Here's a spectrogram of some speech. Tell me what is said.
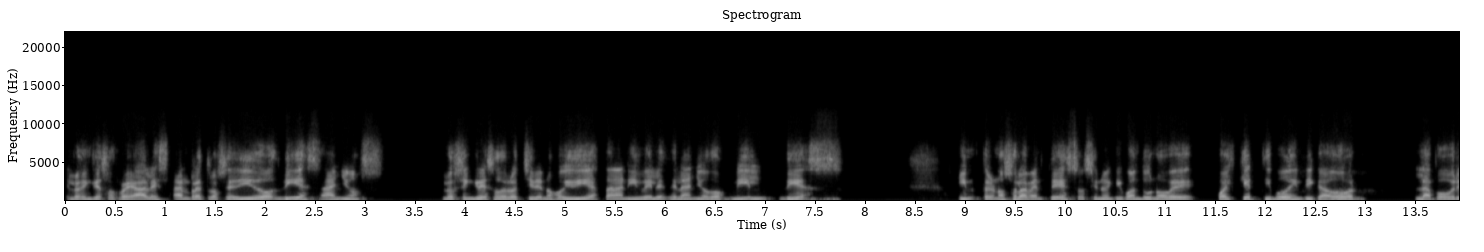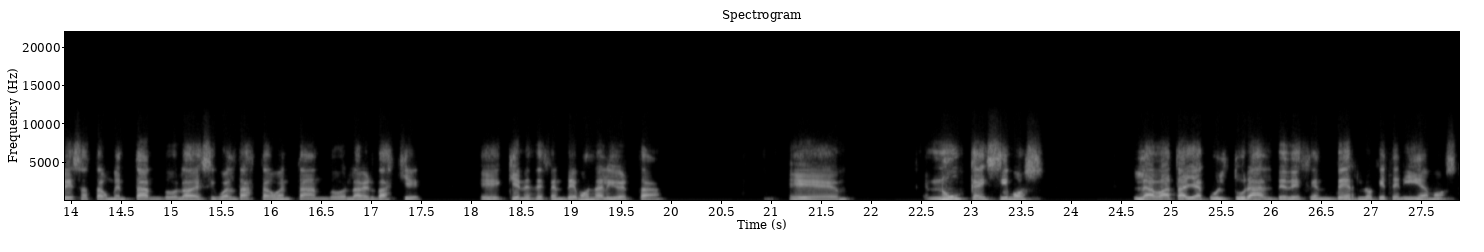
los ingresos reales, han retrocedido 10 años los ingresos de los chilenos hoy día están a niveles del año 2010. pero no solamente eso, sino que cuando uno ve cualquier tipo de indicador, la pobreza está aumentando, la desigualdad está aumentando. La verdad es que eh, quienes defendemos la libertad, eh, nunca hicimos la batalla cultural de defender lo que teníamos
